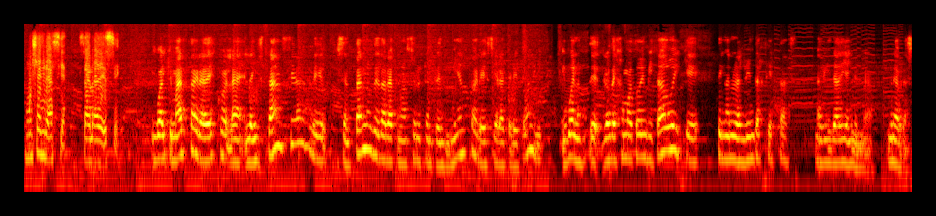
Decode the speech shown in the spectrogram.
Muchas gracias. Se agradece. Igual que Marta, agradezco la, instancia de presentarnos, de dar a conocer nuestro emprendimiento, agradecer a la Teletón y, bueno, los dejamos a todos invitados y que tengan unas lindas fiestas Navidad y Año Nuevo. Un abrazo.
